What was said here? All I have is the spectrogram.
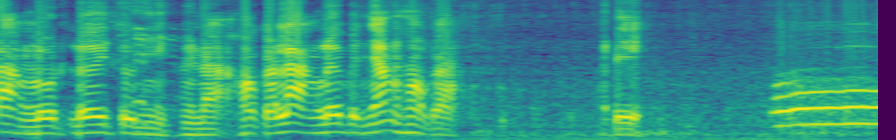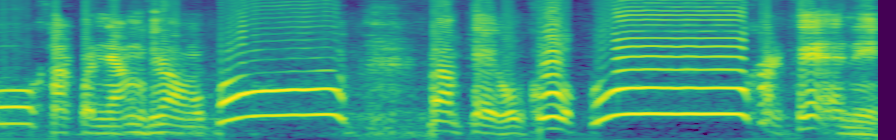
ล่างรถเลยตัวนี้พี่นะเขาก็ล่างเลยเป็นหยังเขาก็อะเด้โอ้คักเป็นหยังพี่น้องโอ้น้ำแตกของโคกโอ้คักแค่นี่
